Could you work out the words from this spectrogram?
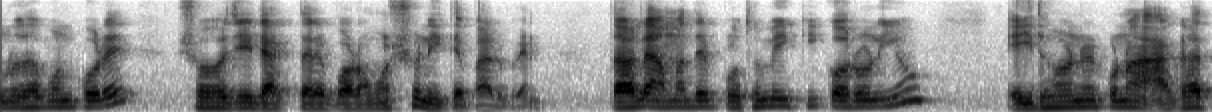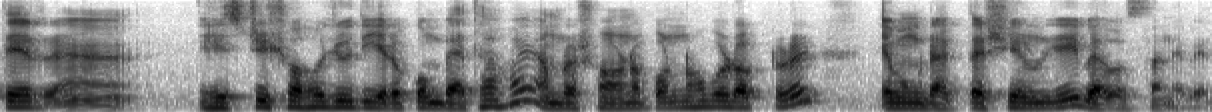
অনুধাবন করে সহজেই ডাক্তারের পরামর্শ নিতে পারবেন। তাহলে আমাদের প্রথমেই কি করণীয়? এই ধরনের কোনো আঘাতের হিস্ট্রি সহ যদি এরকম ব্যথা হয় আমরা শরণাপন্ন হব ডক্টরের এবং ডাক্তার সে অনুযায়ী ব্যবস্থা নেবেন।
